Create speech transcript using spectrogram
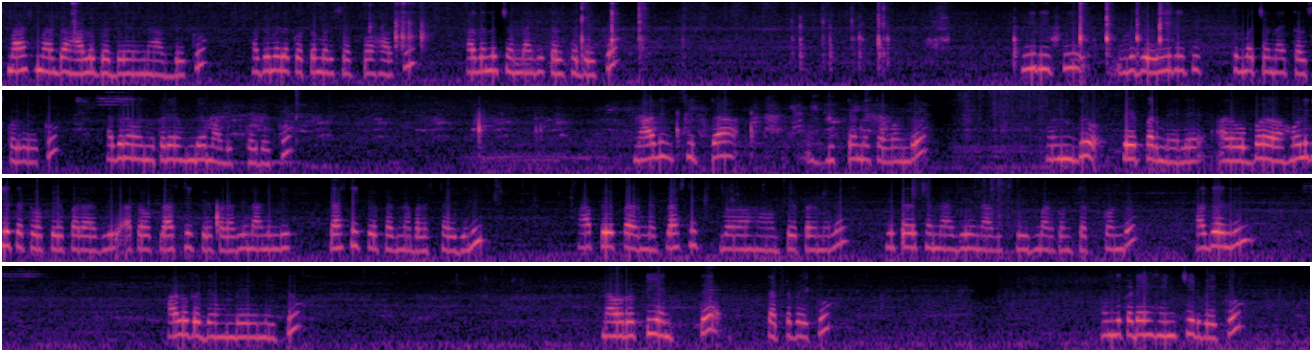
ಸ್ಮ್ಯಾಶ್ ಮಾಡಿದ ಆಲೂಗಡ್ಡೆಯನ್ನು ಹಾಕಬೇಕು. ಅದ್ರ ಮೇಲೆ ಕೊತ್ತಂಬರಿ ಸೊಪ್ಪು ಹಾಕಿ ಅದನ್ನು ಚೆನ್ನಾಗಿ ಕಲಸಬೇಕು. ಈ ರೀತಿ ಉಳಿದು ಈ ರೀತಿ ತುಂಬ ಚೆನ್ನಾಗಿ ಕಲಿಸ್ಕೊಳ್ಬೇಕು. ಅದನ್ನು ಒಂದು ಕಡೆ ಉಂಡೆ ಮಾಡಿಟ್ಕೊಳ್ಬೇಕು. ನಾದಿಸಿಟ್ಟ ಹಿಟ್ಟನ್ನು ತಗೊಂಡು ಒಂದು ಪೇಪರ್ ಮೇಲೆ, ಅದು ಒಬ್ಬ ಹೋಳಿಗೆ ತಟ್ಟುವ ಪೇಪರ್ ಆಗಲಿ ಅಥವಾ ಪ್ಲಾಸ್ಟಿಕ್ ಪೇಪರ್ ಆಗಲಿ, ನಾನಿಲ್ಲಿ ಪ್ಲಾಸ್ಟಿಕ್ ಪೇಪರ್ನ ಬಳಸ್ತಾ ಇದ್ದೀನಿ. ಆ ಪೇಪರ್ ಮೇಲೆ ಪ್ಲಾಸ್ಟಿಕ್ ಪೇಪರ್ ಮೇಲೆ ಈ ಥರ ಚೆನ್ನಾಗಿ ನಾವು ಇದು ಮಾಡ್ಕೊಂಡು ತಟ್ಕೊಂಡು ಅದರಲ್ಲಿ ಆಲೂಗಡ್ಡೆ ಉಂಡೆಯನ್ನಿಟ್ಟು ನಾವು ರೊಟ್ಟಿಯಂತೆ ತಟ್ಟಬೇಕು. ಒಂದು ಕಡೆ ಹೆಂಚಿಡಬೇಕು.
